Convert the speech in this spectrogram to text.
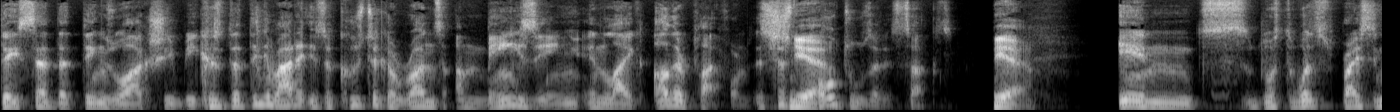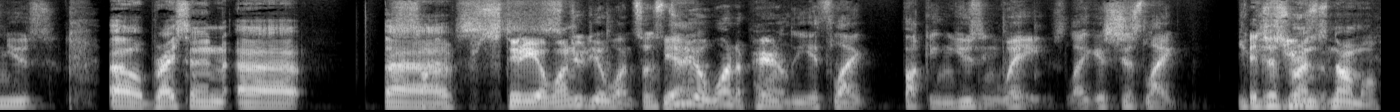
they said that things will actually be because the thing about it is Acustica runs amazing in like other platforms. It's just Yeah. Pro Tools that it sucks. Yeah. In what's what's Bryson use? Oh, Bryson, uh, uh, Studio One. Studio One. So in Yeah. Studio One, apparently it's like fucking using waves. Like it's just like you It just runs them. normal.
